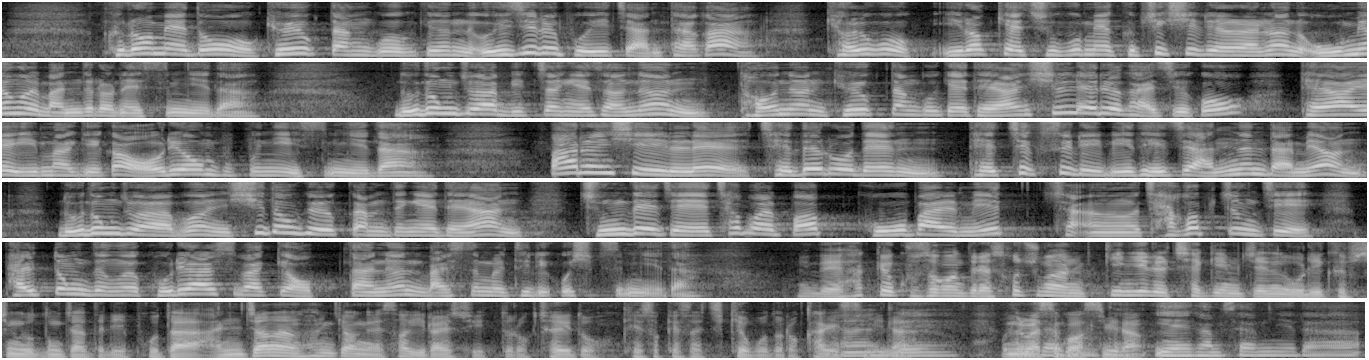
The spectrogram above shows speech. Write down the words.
그럼에도 교육당국은 의지를 보이지 않다가 결국 이렇게 죽음의 급식실이라는 오명을 만들어냈습니다. 노동조합 입장에서는 더는 교육당국에 대한 신뢰를 가지고 대화에 임하기가 어려운 부분이 있습니다. 빠른 시일 내 제대로 된 대책 수립이 되지 않는다면 노동조합은 시도교육감 등에 대한 중대재해처벌법 고발 및 자- 어, 작업 중지 발동 등을 고려할 수밖에 없다는 말씀을 드리고 싶습니다. 네, 학교 구성원들의 소중한 끼니를 책임지는 우리 급식 노동자들이 보다 안전한 환경에서 일할 수 있도록 저희도 계속해서 지켜보도록 하겠습니다. 아, 네. 오늘 말씀 감사합니다. 고맙습니다. 예, 감사합니다.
